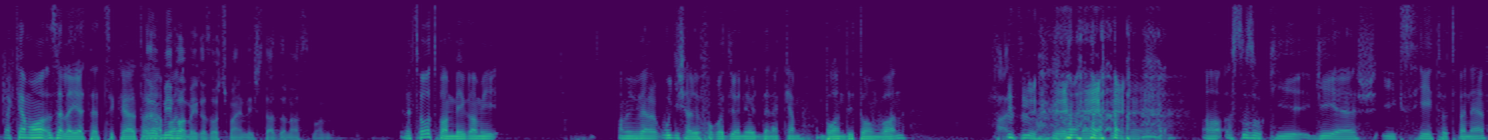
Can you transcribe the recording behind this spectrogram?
Nekem az eleje tetszik általában. mi van még az ocsmány listádon, azt mond. Illetve ott van még, ami, amivel úgy is elő fogod jönni, hogy de nekem banditon van. Hát, A Suzuki GSX 750F,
